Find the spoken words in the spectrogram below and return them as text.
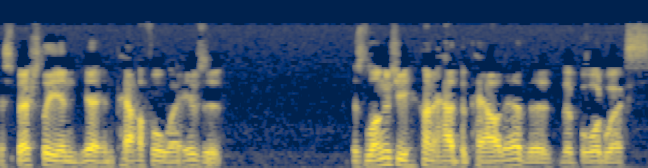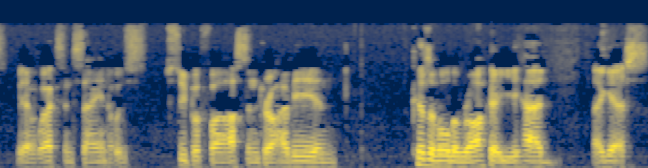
especially in yeah in powerful waves it. As long as you kind of had the power there, the, the board works yeah works insane. It was super fast and drivey, and because of all the rocker you had, I guess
